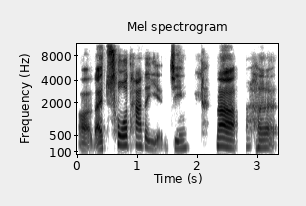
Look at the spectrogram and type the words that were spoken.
啊来戳他的眼睛，那很。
